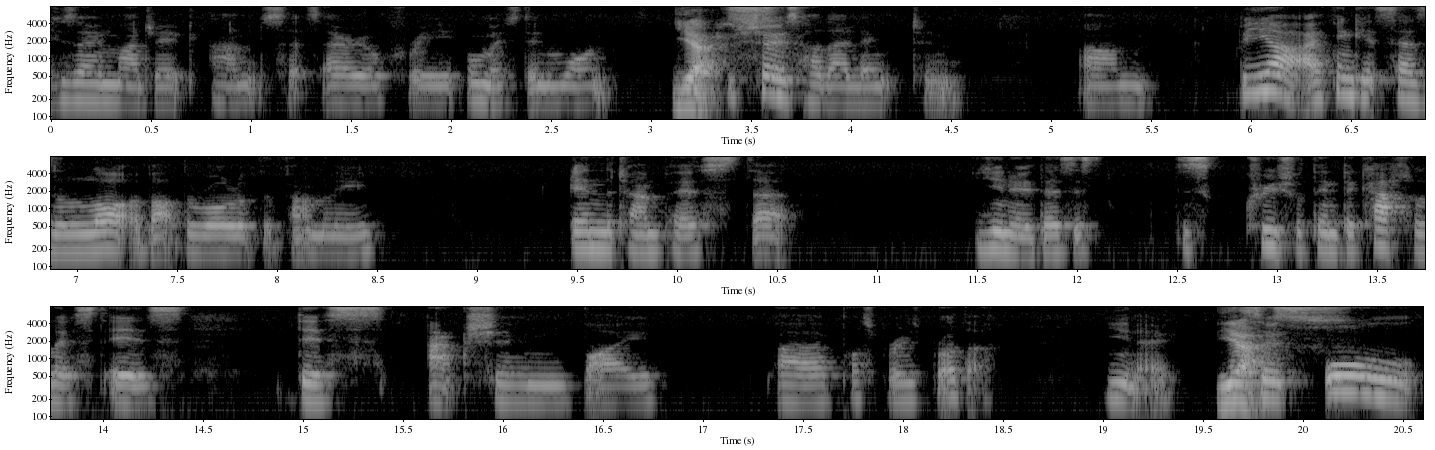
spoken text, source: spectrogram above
his own magic and sets Ariel free almost in one. Yes. It shows how they're linked, and um, but yeah, I think it says a lot about the role of the family in the Tempest. That you know, there's this this crucial thing. The catalyst is this action by uh, Prospero's brother. You know, yes. so it's all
